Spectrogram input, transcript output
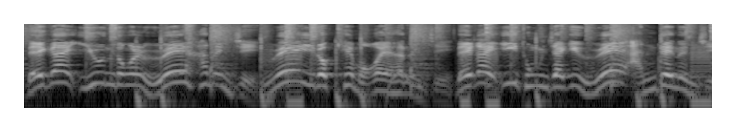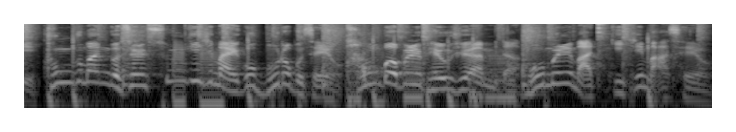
내가 이 운동을 왜 하는지, 왜 이렇게 먹어야 하는지, 내가 이 동작이 왜 안 되는지 궁금한 것을 숨기지 말고 물어보세요. 방법을 배우셔야 합니다. 몸을 맡기지 마세요.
